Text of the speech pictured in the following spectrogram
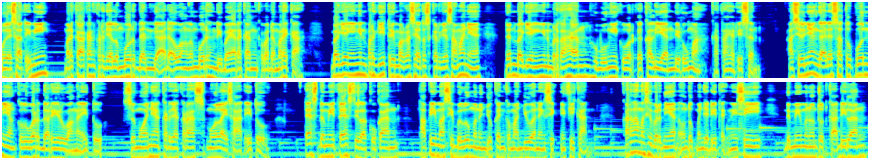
mulai saat ini mereka akan kerja lembur dan gak ada uang lembur yang dibayarkan kepada mereka. Bagi yang ingin pergi, terima kasih atas kerjasamanya, dan bagi yang ingin bertahan, hubungi keluarga kalian di rumah, kata Harrison. Hasilnya nggak ada satupun yang keluar dari ruangan itu. Semuanya kerja keras mulai saat itu. Tes demi tes dilakukan, tapi masih belum menunjukkan kemajuan yang signifikan. Karena masih berniat untuk menjadi teknisi demi menuntut keadilan,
